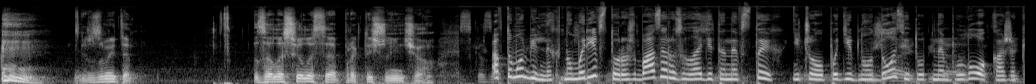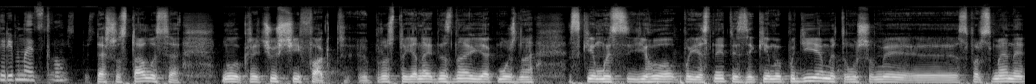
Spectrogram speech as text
розумієте, залишилося практично нічого. Автомобільних номерів сторож бази розгледіти не встиг. Нічого подібного досі тут не було, каже керівництво. Те, що сталося, ну кричущий факт. Просто я навіть не знаю, як можна з кимось його пояснити, з якими подіями, тому що ми е, спортсмени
